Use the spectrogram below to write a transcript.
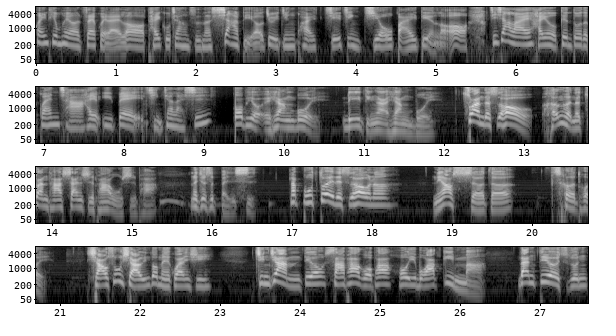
欢迎听众朋友再回来了，台股这样子呢下跌哦，就已经快接近九百点了哦。接下来还有更多的观察，还有预备，请教老师。股票会向买，你一定要向买。赚的时候狠狠的赚它三十趴、五十趴，那就是本事。那不对的时候呢，你要舍得撤退，小输小赢都没关系。金价唔丢，三趴五趴可以无要紧嘛。咱丢的时阵，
